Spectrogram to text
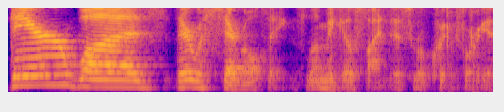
there was there was several things. Let me go find this real quick for you.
